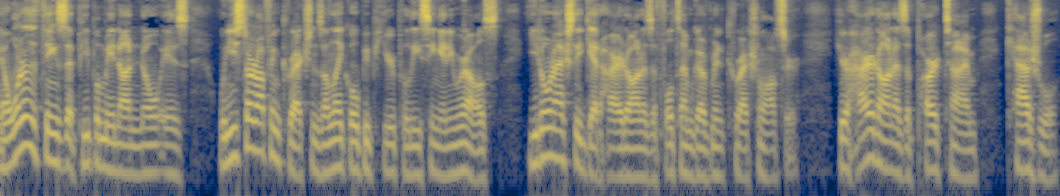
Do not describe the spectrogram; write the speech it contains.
Now, one of the things that people may not know is when you start off in corrections, unlike OPP or policing anywhere else, you don't actually get hired on as a full time government correctional officer. You're hired on as a part time casual,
